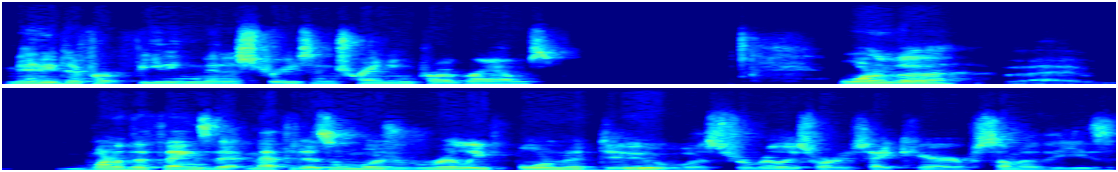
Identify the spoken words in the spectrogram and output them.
many different feeding ministries and training programs. One of the uh, one of the things that Methodism was really formed to do was to really sort of take care of some of these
